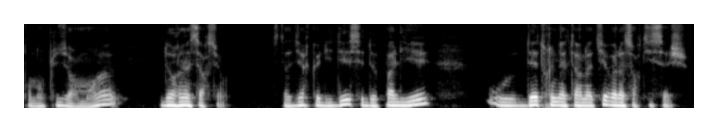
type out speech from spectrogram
pendant plusieurs mois de réinsertion. C'est-à-dire que l'idée, c'est de pallier ou d'être une alternative à la sortie sèche.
